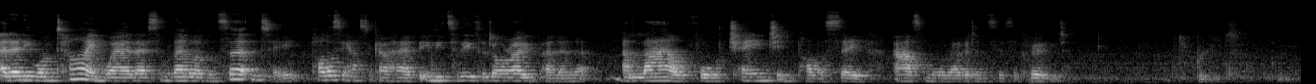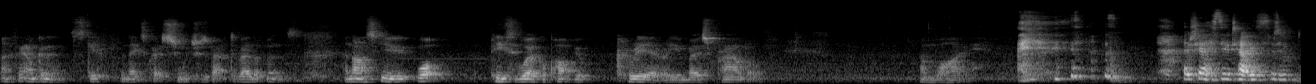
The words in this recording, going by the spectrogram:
at any one time where there's some level of uncertainty, policy has to go ahead, but you need to leave the door open and allow for changing policy as more evidence is accrued. Brilliant. I think I'm going to skip the next question, which was about developments, and ask you what piece of work or part of your career are you most proud of, and why? Actually, I did. I sort of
